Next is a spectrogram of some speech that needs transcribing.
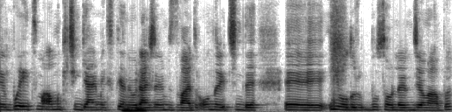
e, bu eğitimi almak için gelmek isteyen Hı hı. öğrencilerimiz vardır. Onlar için de e, iyi olur bu soruların cevabı.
